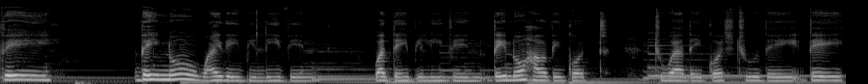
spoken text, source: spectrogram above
they they know why they believe in what they believe in. They know how they got to where they got to they they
